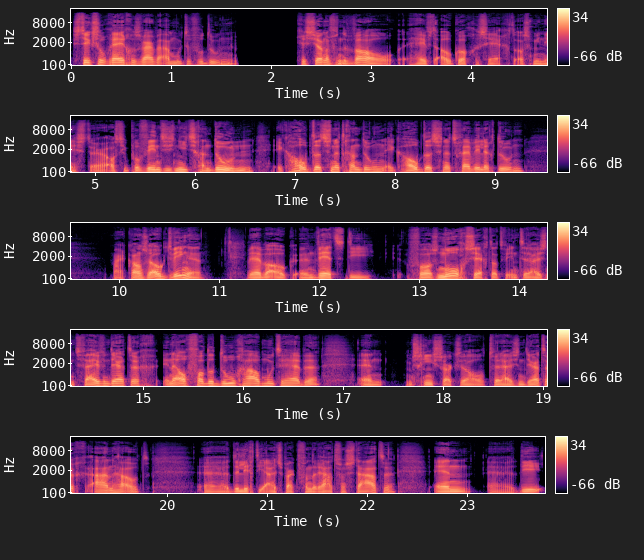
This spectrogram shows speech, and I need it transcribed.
stikstofregels waar we aan moeten voldoen. Christiane van der Wal heeft ook al gezegd als minister: als die provincies niets gaan doen, ik hoop dat ze het gaan doen, ik hoop dat ze het vrijwillig doen, maar ik kan ze ook dwingen. We hebben ook een wet die vooralsnog zegt dat we in 2035 in elk geval dat doel gehaald moeten hebben. En misschien straks wel 2030 aanhoudt. Uh, er ligt die uitspraak van de Raad van State. En uh, die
